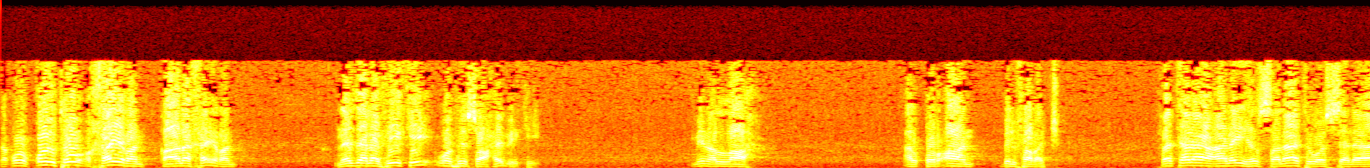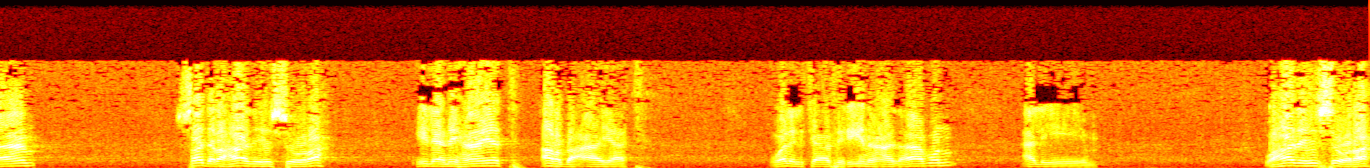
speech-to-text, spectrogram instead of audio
تقول قلت خيرا قال خيرا. نزل فيك وفي صاحبك. من الله القرآن بالفرج. فتلا عليه الصلاة والسلام صدر هذه السورة إلى نهاية أربع آيات. وللكافرين عذاب أليم. وهذه السورة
